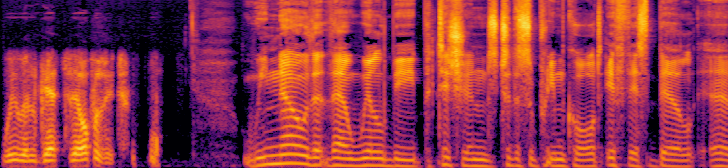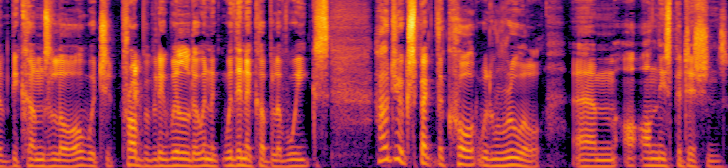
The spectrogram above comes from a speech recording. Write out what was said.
we will get the opposite. We know that there will be petitions to the Supreme Court if this bill uh, becomes law, which it probably will do in, within a couple of weeks. How do you expect the court will rule um, on these petitions?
